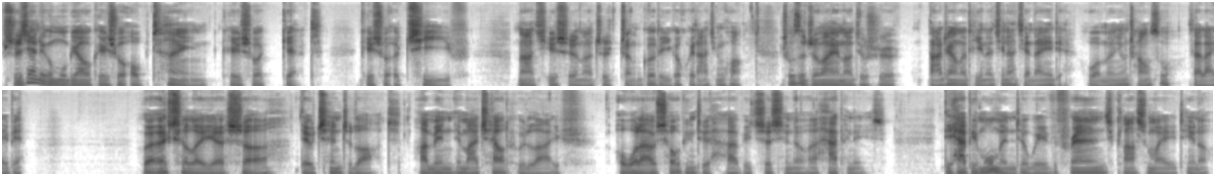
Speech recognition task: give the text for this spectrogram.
实现这个目标可以说 obtain，可以说 get，可以说 achieve。那其实呢，这整个的一个回答情况。除此之外呢，就是答这样的题呢，尽量简单一点。我们用常速再来一遍。Well, actually, yes, sure, they've changed a lot. I mean, in my childhood life, or what I was hoping to have is just, you know, a happiness. The happy moment with friends, classmates, you know,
